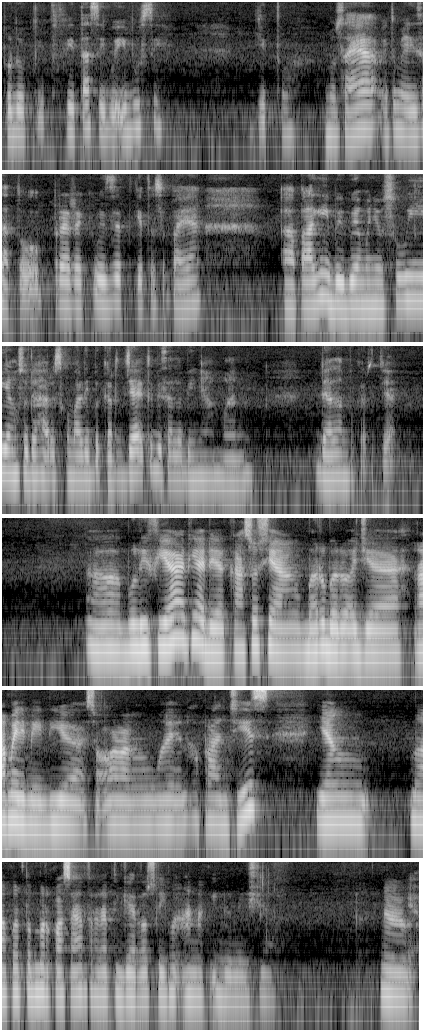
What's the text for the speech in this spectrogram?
produktivitas ibu-ibu sih gitu menurut saya itu menjadi satu prerequisite gitu supaya apalagi ibu-ibu yang menyusui yang sudah harus kembali bekerja itu bisa lebih nyaman dalam bekerja. Uh, Bolivia ini ada kasus yang baru-baru aja ramai di media seorang WNA Prancis yang melakukan pemerkosaan terhadap 305 anak Indonesia. Nah, ya.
